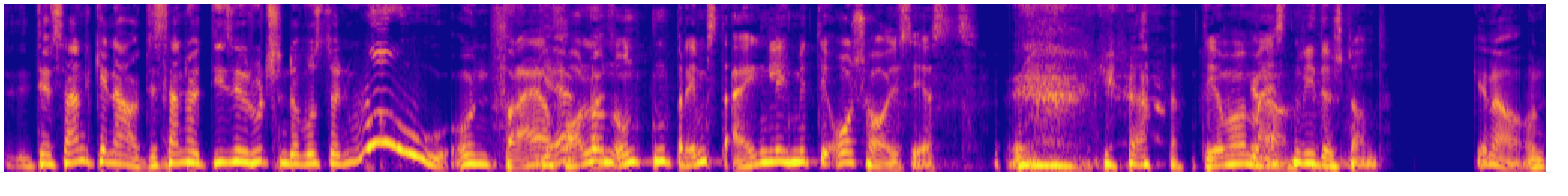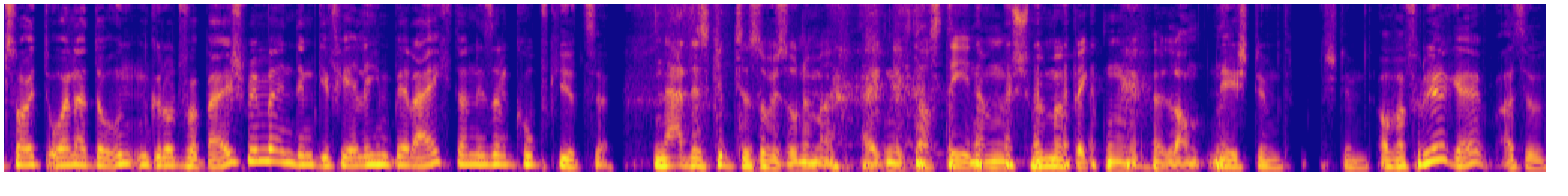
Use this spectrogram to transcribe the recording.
Das sind, genau, das sind halt diese Rutschen, da wo es dann, wuh, und. Freier ja, Fall und also, unten bremst eigentlich mit den Arschhauen als erstes. Genau, Die haben am Genau. meisten Widerstand. Genau. Und sollte einer da unten gerade vorbeischwimmen in dem gefährlichen Bereich, dann ist er ein Kopf kürzer. Nein, das gibt's ja sowieso nicht mehr, eigentlich, dass die in einem Schwimmerbecken landen. Nee, stimmt, stimmt. Aber früher, gell, also,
